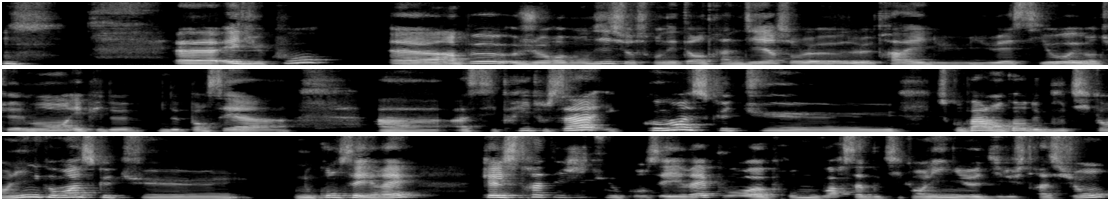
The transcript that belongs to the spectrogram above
euh, et du coup, euh, un peu, je rebondis sur ce qu'on était en train de dire, sur le, le travail du, du, SEO éventuellement, et puis de, de penser à, à, à, ces prix, tout ça. Et comment est-ce que tu, parce qu'on parle encore de boutique en ligne, comment est-ce que tu nous conseillerais quelle stratégie tu nous conseillerais pour euh, promouvoir sa boutique en ligne d'illustration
